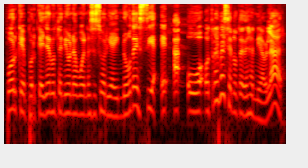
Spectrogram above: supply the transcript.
¿Por qué? Porque ella no tenía una buena asesoría y no decía, eh, ah, o otras veces no te dejan ni hablar.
